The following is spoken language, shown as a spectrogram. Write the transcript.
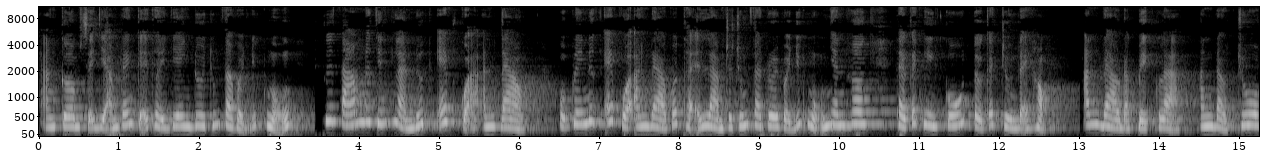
ăn cơm sẽ giảm đáng kể thời gian đưa chúng ta vào giấc ngủ. Thứ tám đó chính là nước ép quả anh đào. Một ly nước ép quả anh đào có thể làm cho chúng ta rơi vào giấc ngủ nhanh hơn. Theo các nghiên cứu từ các trường đại học, anh đào đặc biệt là anh đào chua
